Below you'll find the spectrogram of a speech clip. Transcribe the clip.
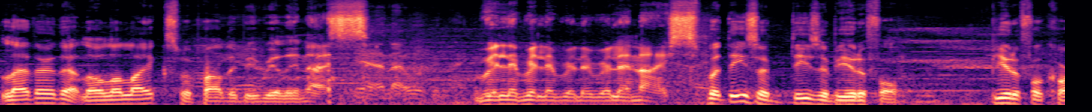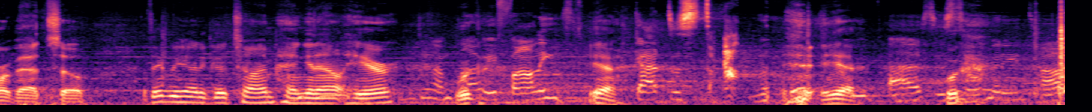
leather that Lola likes would probably be yeah. really nice. Yeah, that would be nice. Really, really, really, really nice. But these are these are beautiful, beautiful Corvettes. So I think we had a good time hanging out here. Yeah, I'm We're- glad we finally Yeah. got to stop. Yeah. we passed it so We're- many times.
